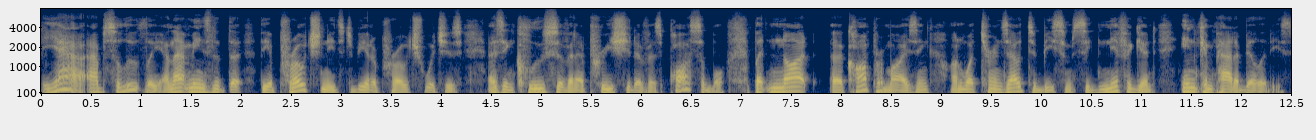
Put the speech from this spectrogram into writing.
yeah, absolutely. And that means that the, the approach needs to be an approach which is as inclusive and appreciative as possible, but not uh, compromising on what turns out to be some significant incompatibilities.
